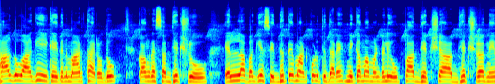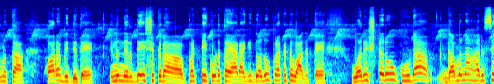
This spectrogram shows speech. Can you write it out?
ಭಾಗವಾಗಿ ಈಗ ಇದನ್ನು ಮಾಡ್ತಾ ಇರೋದು. ಕಾಂಗ್ರೆಸ್ ಅಧ್ಯಕ್ಷರು ಎಲ್ಲ ಬಗೆಯ ಸಿದ್ಧತೆ ಮಾಡ್ಕೊಳ್ತಿದ್ದಾರೆ. ನಿಗಮ ಮಂಡಳಿ ಉಪಾಧ್ಯಕ್ಷ, ಅಧ್ಯಕ್ಷರ ನೇಮಕ ಹೊರಬಿದ್ದಿದೆ. ಇನ್ನು ನಿರ್ದೇಶಕರ ಪಟ್ಟಿ ಕೂಡ ತಯಾರಾಗಿದ್ದು ಅದು ಪ್ರಕಟವಾಗುತ್ತೆ. ವರಿಷ್ಠರು ಕೂಡ ಗಮನ ಹರಿಸಿ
